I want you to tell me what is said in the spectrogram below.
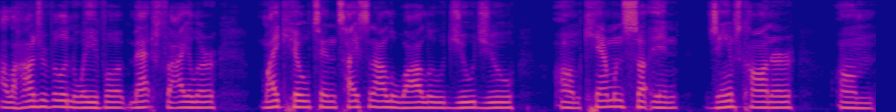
Alejandro Villanueva, Matt Feiler, Mike Hilton, Tyson Alualu, Juju, um, Cameron Sutton, James Conner, um,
